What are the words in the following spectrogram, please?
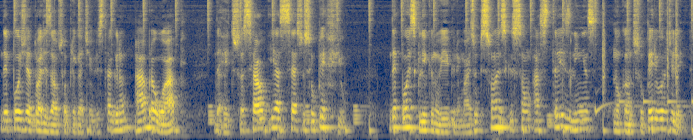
Depois de atualizar o seu aplicativo Instagram, abra o app da rede social e acesse o seu perfil. Depois clique no ícone Mais opções, que são as três linhas no canto superior direito.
